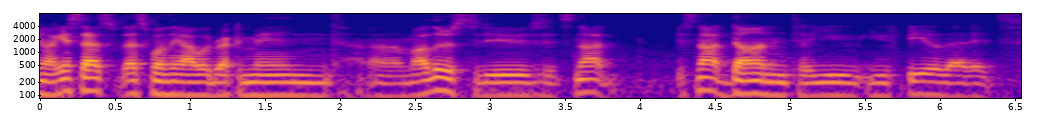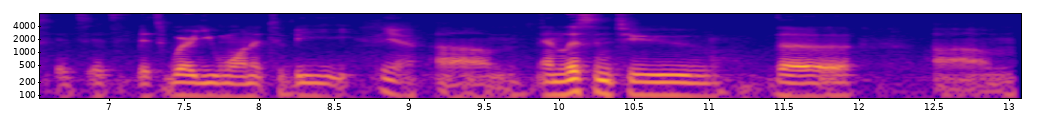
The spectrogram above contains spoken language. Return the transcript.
you know, I guess that's that's one thing I would recommend um, others to do. Is it's not it's not done until you, you feel that it's it's it's it's where you want it to be, Yeah. um, and listen to the um,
